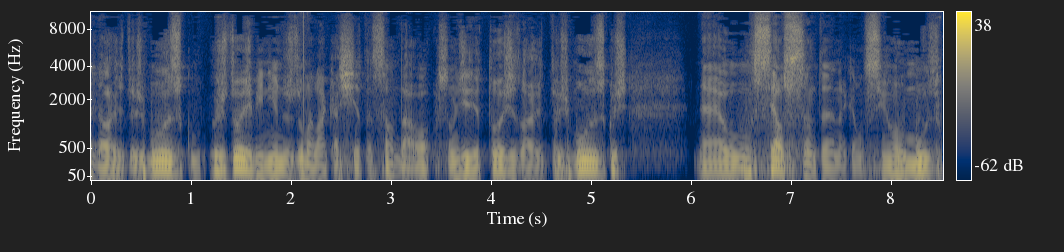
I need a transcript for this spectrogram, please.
da Ordem dos Músicos, os dois meninos do Malacacheta são, da, são diretores da Ordem dos Músicos, né? o Celso Santana, que é um senhor músico,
